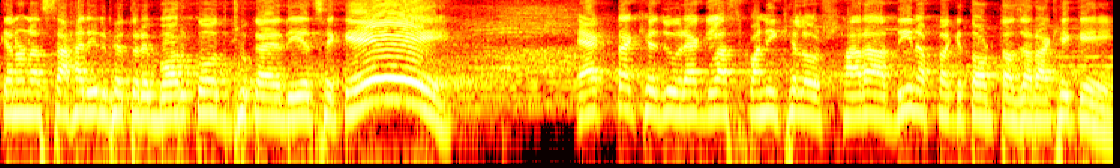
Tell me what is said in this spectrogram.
কেননা সাহারির ভেতরে বরকত ঢুকায় দিয়েছে কে? একটা খেজুর, এক গ্লাস পানি খেলো, সারা দিন আপনাকে তরতাজা রাখে কে?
